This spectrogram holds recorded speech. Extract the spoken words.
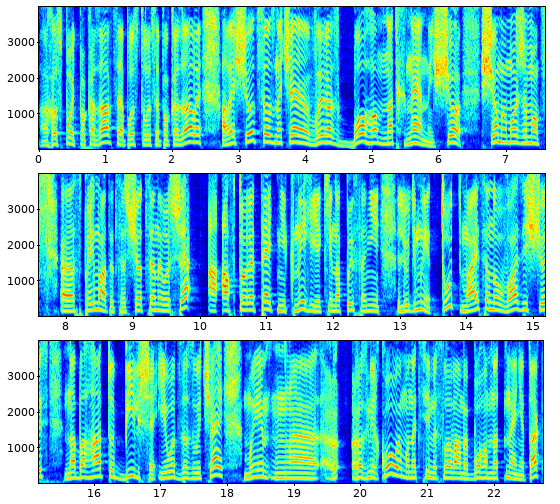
Господь показав це, апостоли це показали. Але що це означає вираз Богом натхнений? Що що ми можемо е, сприймати це? Що це не лише. А авторитетні книги, які написані людьми, тут мається на увазі щось набагато більше. І от зазвичай ми е, розмірковуємо над цими словами Богом натнені, так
